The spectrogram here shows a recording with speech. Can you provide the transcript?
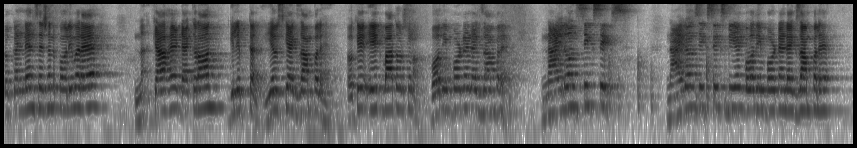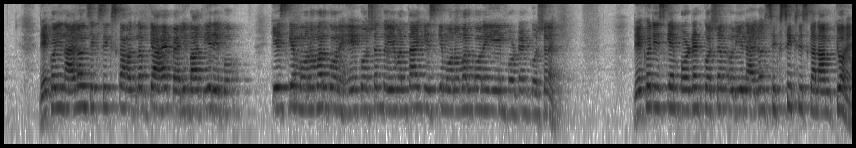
तो कंडेंसेशन पॉलीमर है न, क्या है? डेक्रॉन गिलिप्टन ये उसके एग्ज़ाम्पल हैं। ओके एक बात और सुनो बहुत इंपॉर्टेंट एग्ज़ाम्पल है। Nylon six six nylon six six भी एक बहुत इंपॉर्टेंट एग्ज़ाम्पल है। देखो जी नाइलॉन सिक्स सिक्स का मतलब क्या है? पहली बात ये देखो कि इसके मोनोमर कौन है? एक क्वेश्चन तो ये बनता है कि इसके मोनोमर कौन है? ये इंपॉर्टेंट क्वेश्चन है। देखो जी, इसके इंपॉर्टेंट क्वेश्चन और ये नाइलॉन सिक्स सिक्स इसका नाम क्यों है?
